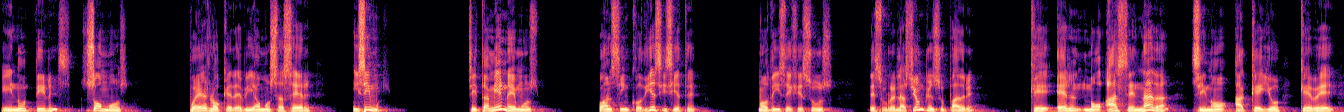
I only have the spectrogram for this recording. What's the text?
inútiles somos, pues lo que debíamos hacer, hicimos. Si también leemos Juan 5, 17, nos dice Jesús de su relación con su Padre, que Él no hace nada sino aquello que ve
